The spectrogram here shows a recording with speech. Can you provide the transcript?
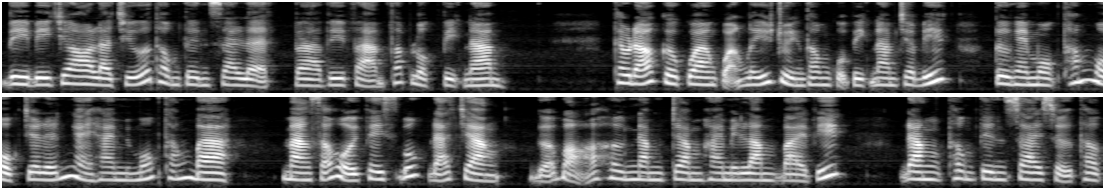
vì bị cho là chứa thông tin sai lệch và vi phạm pháp luật Việt Nam. Theo đó, Cơ quan Quản lý Truyền thông của Việt Nam cho biết, từ ngày 1 tháng 1 cho đến ngày 21 tháng 3, mạng xã hội Facebook đã chặn, gỡ bỏ hơn 525 bài viết, đăng thông tin sai sự thật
